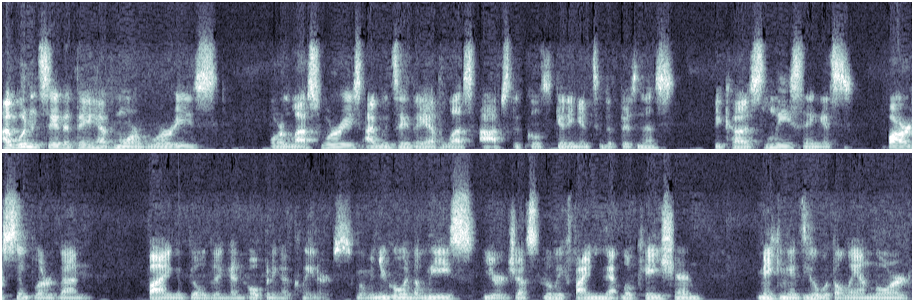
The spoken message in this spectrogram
I wouldn't say that they have more worries or less worries. I would say they have less obstacles getting into the business because leasing is far simpler than buying a building and opening a cleaners. When you go into lease, you're just really finding that location, making a deal with a landlord,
